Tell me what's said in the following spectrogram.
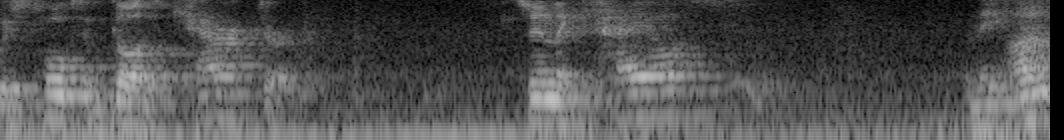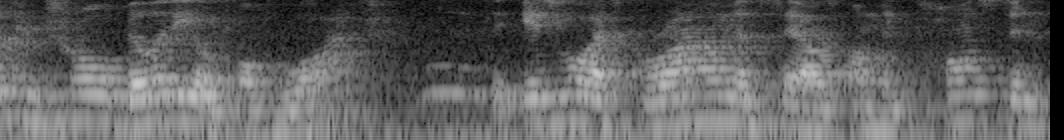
which talks of God's character. So, in the chaos and the uncontrollability of, of life, the Israelites ground themselves on the constant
